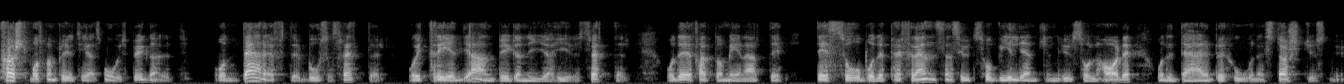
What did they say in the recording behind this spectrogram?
först måste man prioritera småhusbyggandet och därefter bostadsrätter och i tredje hand bygga nya hyresrätter. Och det är för att de menar att det, det är så både preferensen ser ut, så vill egentligen hushållen ha det och det är där behoven är störst just nu.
